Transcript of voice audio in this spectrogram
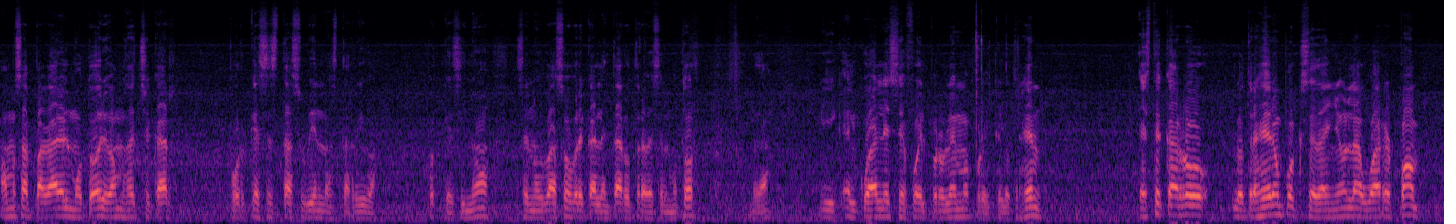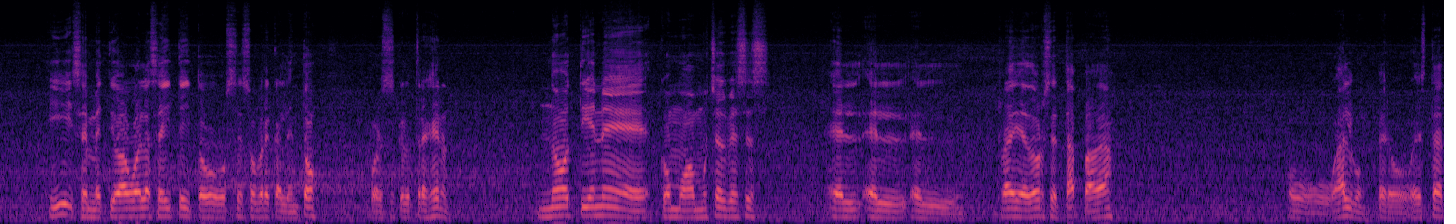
vamos a apagar el motor y vamos a checar por qué se está subiendo hasta arriba porque si no se nos va a sobrecalentar otra vez el motor ¿verdad? y el cual ese fue el problema por el que lo trajeron este carro lo trajeron porque se dañó la water pump y se metió agua al aceite y todo se sobrecalentó por eso es que lo trajeron no tiene como muchas veces el, el, el radiador se tapa ¿verdad? O algo pero esta,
